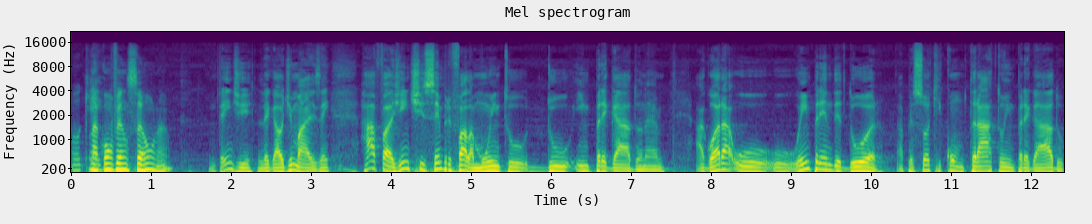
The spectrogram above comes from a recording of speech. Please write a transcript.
okay. na convenção, né? Entendi. Legal demais, hein? Rafa, a gente sempre fala muito do empregado, né? Agora, o, o, o empreendedor, a pessoa que contrata o empregado,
